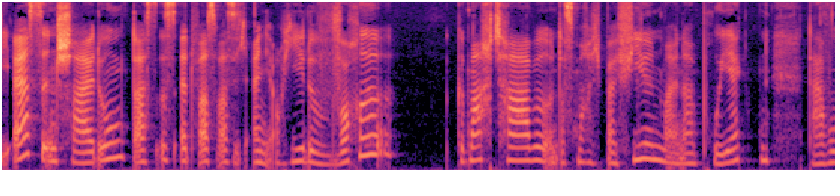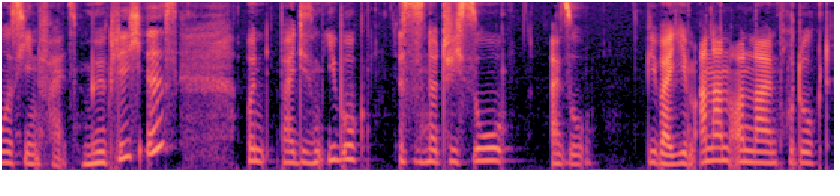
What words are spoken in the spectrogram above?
Die erste Entscheidung, das ist etwas, was ich eigentlich auch jede Woche gemacht habe und das mache ich bei vielen meiner Projekten, da wo es jedenfalls möglich ist. Und bei diesem E-Book ist es natürlich so, also wie bei jedem anderen Online-Produkt.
